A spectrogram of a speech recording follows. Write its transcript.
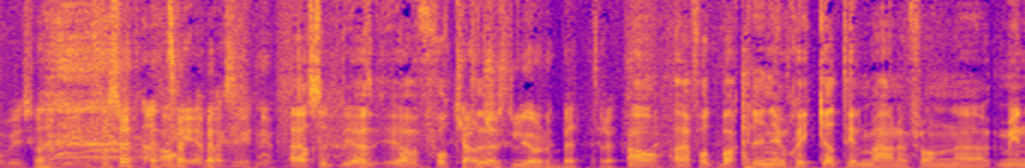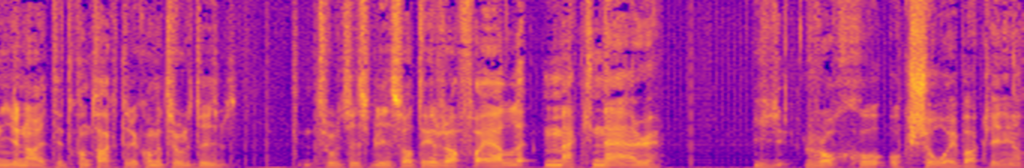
och vi skulle gå in och spela trebackslinje. Alltså jag, jag har fått Kanske eh, skulle göra det bättre. Ja, jag har fått backlinjen skickad till mig här nu från eh, min United-kontakt och det kommer troligtvis, troligtvis bli så att det är Rafael McNair, Rojo och Shaw i backlinjen.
